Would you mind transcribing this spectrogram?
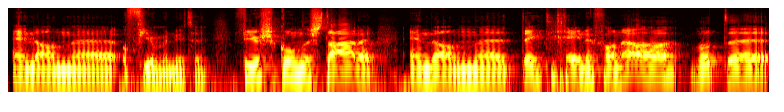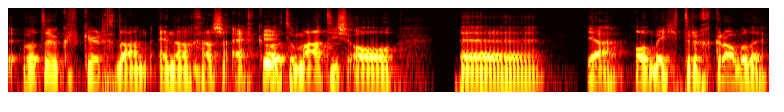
en dan, eh, of vier minuten, vier seconden staren en dan eh, denkt diegene van, oh, wat, wat heb ik verkeerd gedaan? En dan gaan ze eigenlijk automatisch al, ja, al een beetje terugkrabbelen.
